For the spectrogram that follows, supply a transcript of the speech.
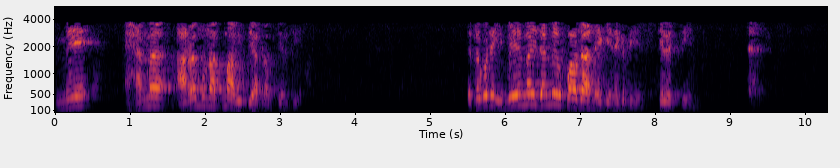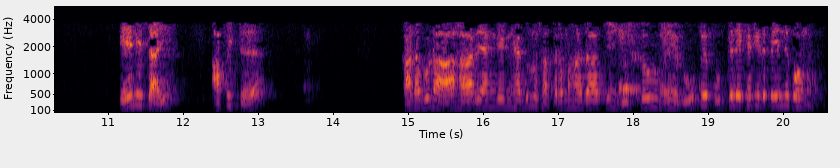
මේ හැම අරමුණක්ම අවිද්‍යාව ප්‍රත්‍යයෙන් තියෙනවා. එතකොට ඉබේමයි දැන් මේ උපාදානය කියන එක තියෙන්නේ. කෙලස් තියෙන්නේ. ඒ නිසායි අපිට කනබුන ආහාරයන්ගෙන් හැදුණු සතර මහා ධාතුන් යුක්ත වූ මේ රූපේ පුද්ගලයෙක් හැටියට පේන්නේ කොහොමද?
